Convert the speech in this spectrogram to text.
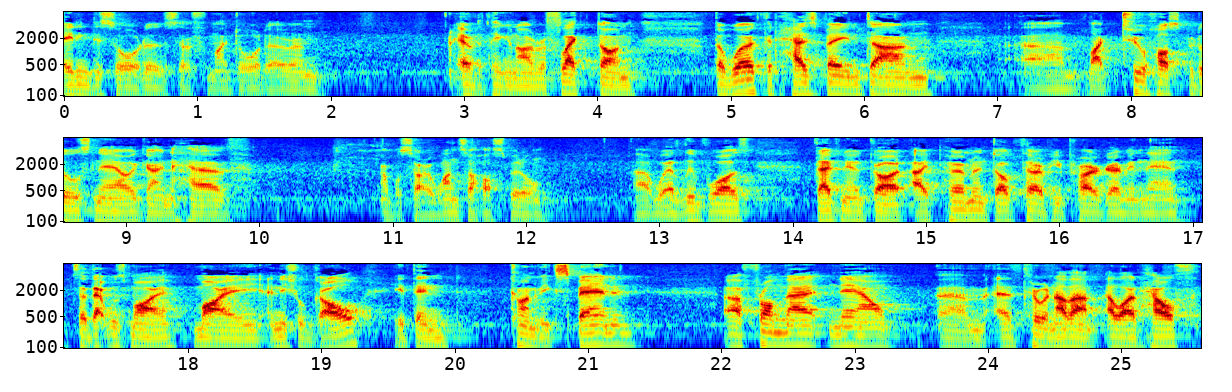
eating disorders for my daughter and everything, and I reflect on the work that has been done. Um, like two hospitals now are going to have, oh, well, sorry, one's a hospital uh, where Liv was. They've now got a permanent dog therapy program in there. So that was my, my initial goal. It then kind of expanded uh, from that now um, through another allied health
